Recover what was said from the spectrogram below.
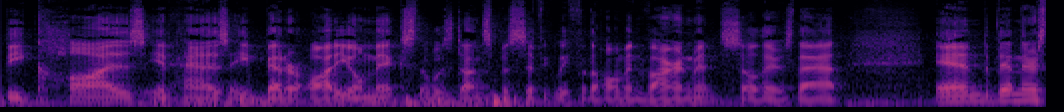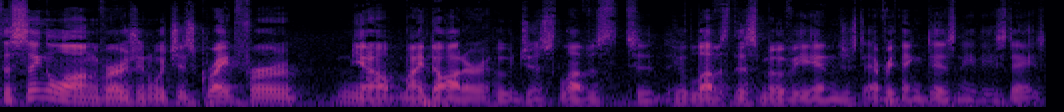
because it has a better audio mix that was done specifically for the home environment. So there's that. And then there's the sing along version, which is great for you know my daughter who just loves to who loves this movie and just everything Disney these days.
